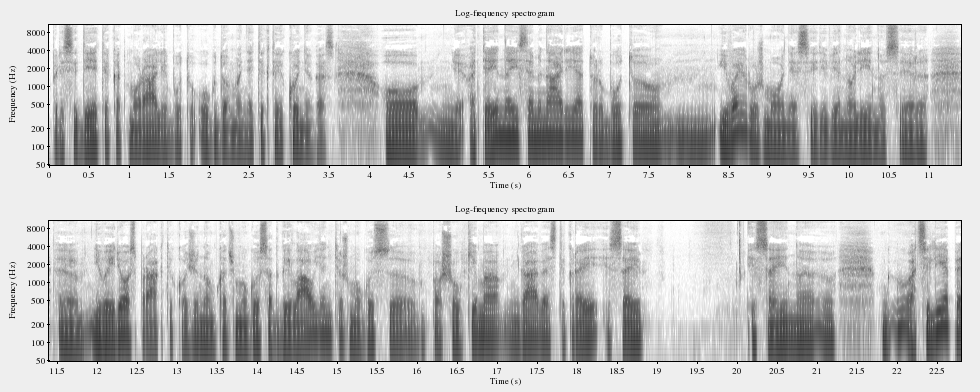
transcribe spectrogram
prisidėti, kad moralė būtų ugdoma, ne tik tai kunigas. O ateina į seminariją turbūt įvairių žmonės ir į vienuolynus, ir e, įvairios praktikos. Žinom, kad žmogus atgailaujantis, žmogus e, pašaukimą gavęs tikrai jisai jisai na, atsiliepia,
